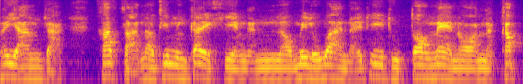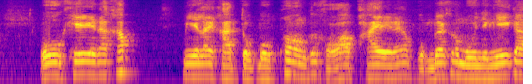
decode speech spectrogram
พยายามจะคัดสรรเอาที่มันใกล้เคียงกัน เราไม่รู้ว่าไหนที่ถูกต้องแน่นอนนะครับ โอเคนะครับ มีอะไรขาดตกบกพร่องก็ขออภัยนะครับผมด้วยข้อมูลอย่างนี้ก็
